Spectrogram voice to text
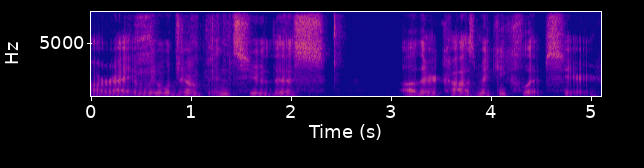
Alright, and we will jump into this other Cosmic Eclipse here.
